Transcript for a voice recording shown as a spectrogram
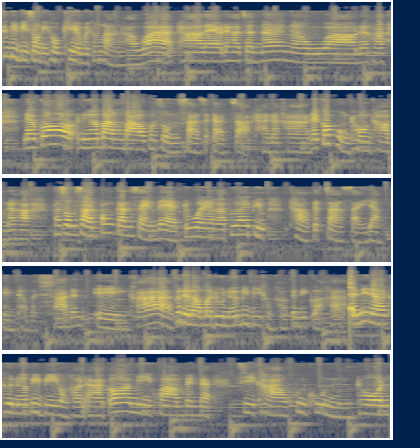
ซึ่ง BB ซองนี้เขาเคลมไว้ข้างหลังนะคะว่าทาแล้วนะคะจะหน้าเงาวาวนะคะ แล้วก็เนื้อบางเบาผสมสารสกัดจากธนาคาร และก็ผงทองคำนะคะ ผสมสารป้องกันแสงแดดด้วยนะคะ เพื่อให้ผิวขาวกระจ่างใสอย่างเป็นธรรมชาตินั่นเองค่ะ ก็เดี๋ยวเรามาดูเนื้อ BB ของเขากันดีกว่าค่ะและนี่นะคะคือเนื้อ BB ของเขานะคะก็มีความเป็นแบบสีขาวขุ่นๆโทนเ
